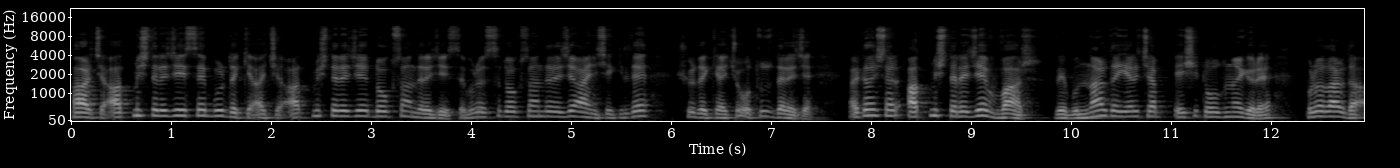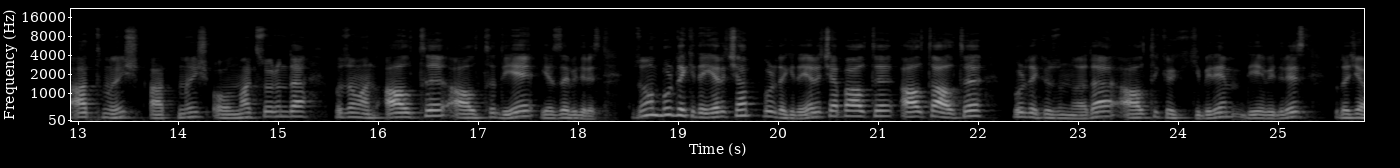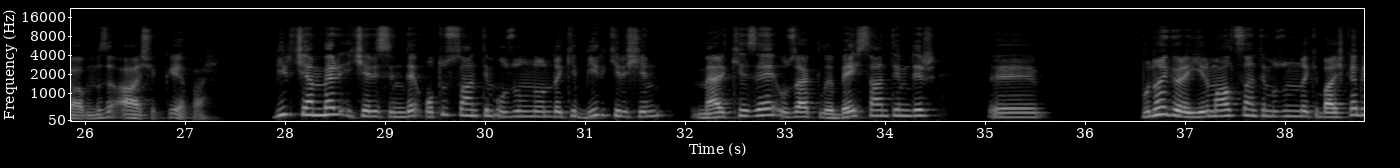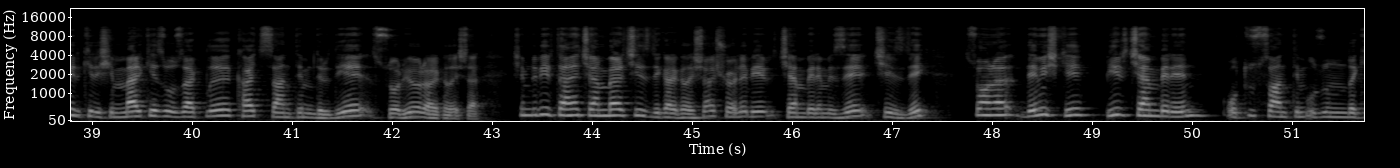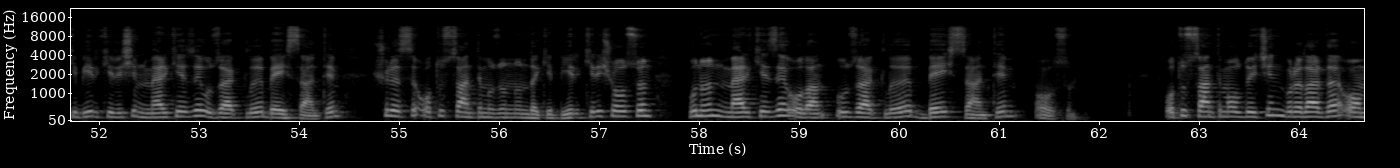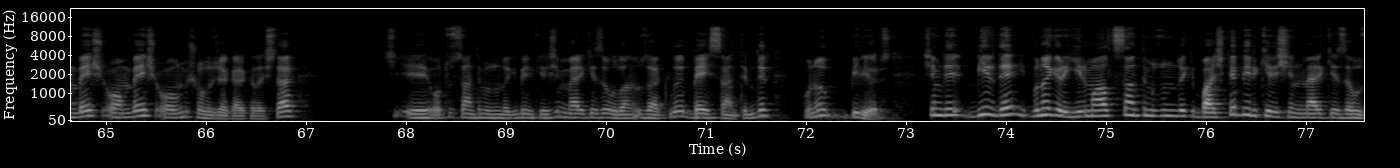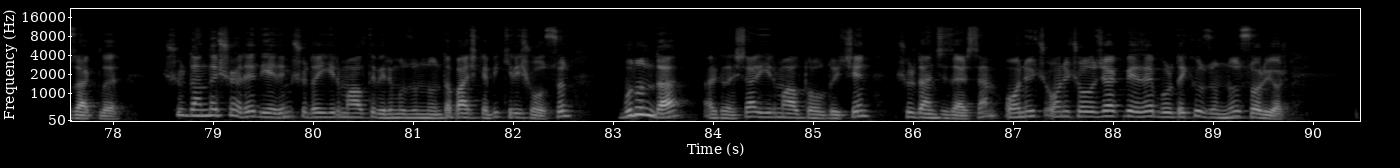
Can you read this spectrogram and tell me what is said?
parça 60 derece ise buradaki açı 60 derece 90 derece ise burası 90 derece aynı şekilde şuradaki açı 30 derece. Arkadaşlar 60 derece var ve bunlar da yarıçap eşit olduğuna göre buralarda 60 60 olmak zorunda. O zaman 6 6 diye yazabiliriz. O zaman buradaki de yarıçap buradaki de yarıçap 6 6 6 buradaki uzunluğa da 6 kök 2 birim diyebiliriz. Bu da cevabımızı A şıkkı yapar. Bir çember içerisinde 30 santim uzunluğundaki bir kirişin merkeze uzaklığı 5 santimdir. Ee, buna göre 26 santim uzunluğundaki başka bir kirişin merkeze uzaklığı kaç santimdir diye soruyor arkadaşlar. Şimdi bir tane çember çizdik arkadaşlar. Şöyle bir çemberimizi çizdik. Sonra demiş ki bir çemberin 30 santim uzunluğundaki bir kirişin merkeze uzaklığı 5 santim. Şurası 30 santim uzunluğundaki bir kiriş olsun. Bunun merkeze olan uzaklığı 5 santim olsun. 30 santim olduğu için buralarda 15 15 olmuş olacak arkadaşlar. 30 e, santim uzunluğundaki bir kirişin merkeze olan uzaklığı 5 santimdir. Bunu biliyoruz. Şimdi bir de buna göre 26 santim uzunluğundaki başka bir kirişin merkeze uzaklığı. Şuradan da şöyle diyelim. Şurada 26 birim uzunluğunda başka bir kiriş olsun. Bunun da arkadaşlar 26 olduğu için şuradan çizersem 13 13 olacak bize buradaki uzunluğu soruyor.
